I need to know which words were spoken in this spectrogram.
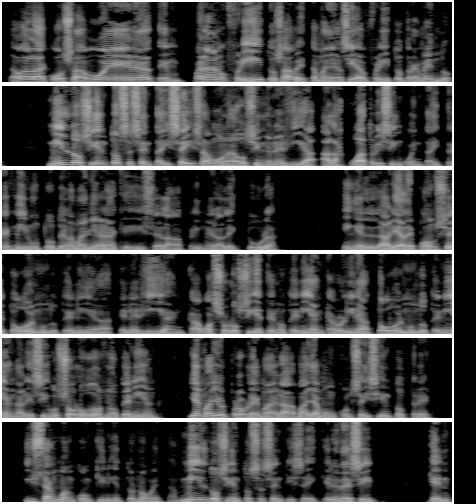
estaba la cosa buena, temprano, frito, ¿sabes? Esta mañana hacía frito tremendo. 1266 abonados sin energía a las 4 y 53 minutos de la mañana que hice la primera lectura. En el área de Ponce todo el mundo tenía energía, en Cagua solo siete no tenían, en Carolina todo el mundo tenía, en Arecibo solo dos no tenían, y el mayor problema era Bayamón con 603 y San Juan con 590, 1266. Quiere decir que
